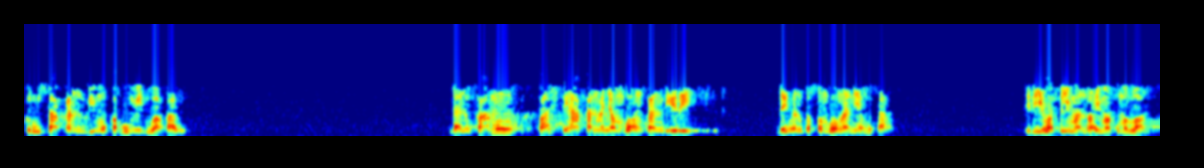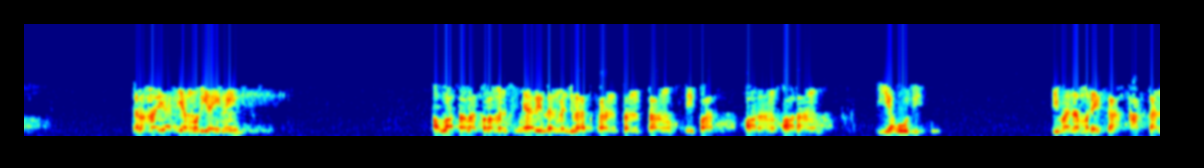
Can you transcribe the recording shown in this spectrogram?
kerusakan di muka bumi dua kali. Dan kamu pasti akan menyombongkan diri dengan kesombongan yang besar. Jadi waktu iman rahimakumullah. Dalam ayat yang mulia ini, Allah Ta'ala telah mensinyari dan menjelaskan tentang sifat orang-orang Yahudi. Di mana mereka akan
